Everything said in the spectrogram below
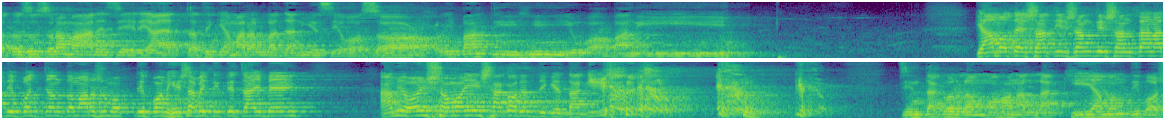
অথচ সোরা মারেছে এর আয়াতটা থেকে আমার আল্লাহ জানিয়েছে কেমতের সাথীর সঙ্গে সন্তান আদি পর্যন্ত মানুষ মুক্তিপণ হিসাবে দিতে চাইবে। আমি ওই সময় সাগরের দিকে তাকিয়ে চিন্তা করলাম, মহান আল্লাহ, কি এমন দিবস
